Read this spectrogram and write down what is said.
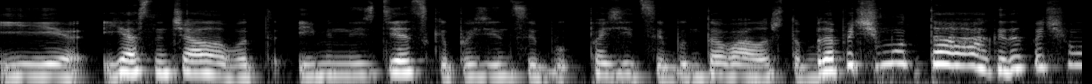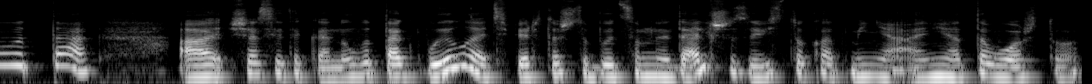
И я сначала вот именно из детской позиции, позиции бунтовала, что да почему так, да почему вот так? А сейчас я такая, ну вот так было, а теперь то, что будет со мной дальше, зависит только от меня, а не от того, что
